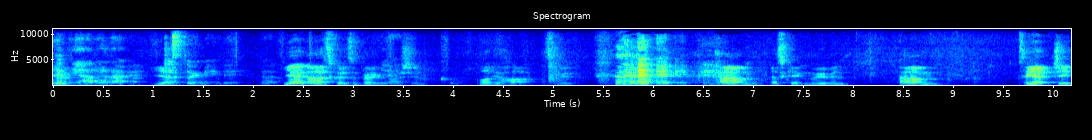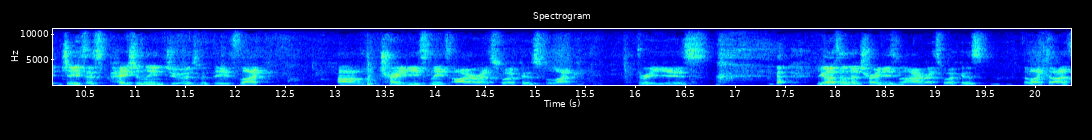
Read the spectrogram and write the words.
Yeah. yeah, I don't know. Yeah. Just threw me a bit. But. Yeah. No, that's good. It's a very good Yeah. question. Cool. I love your heart. That's good. um, let's keep moving. Um, so yeah, J- Jesus patiently endures with these like um, tradies and these IRS workers for like three years. you guys know the tradies and IRS workers? They're like guys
